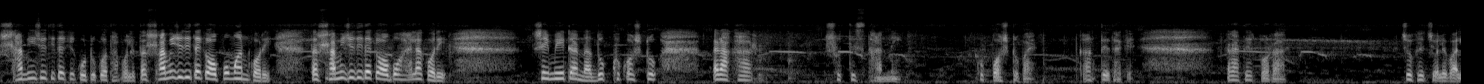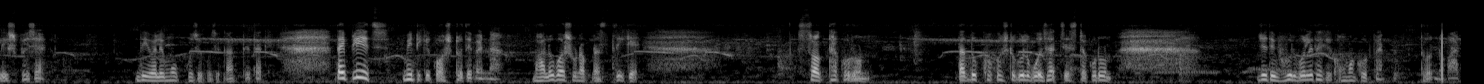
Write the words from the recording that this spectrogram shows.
স্বামী যদি তাকে কটু কথা বলে, তার স্বামী যদি তাকে অপমান করে, তার স্বামী যদি তাকে অবহেলা করে সেই মেয়েটার না দুঃখ কষ্ট রাখার সত্যি স্থান নেই। খুব কষ্ট পায়, কাঁদতে থাকে। রাতের পর রাত চোখের জলে বালিশ ভেজায় দেওয়ালে মুখ খুঁজে খুঁজে কাঁদতে থাকে। তাই প্লিজ মেয়েটিকে কষ্ট দেবেন না, ভালোবাসুন আপনার স্ত্রীকে। শ্রদ্ধা করুন, তার দুঃখ কষ্টগুলো বোঝার চেষ্টা করুন। যদি ভুল বলে থাকে ক্ষমা করবেন। ধন্যবাদ।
